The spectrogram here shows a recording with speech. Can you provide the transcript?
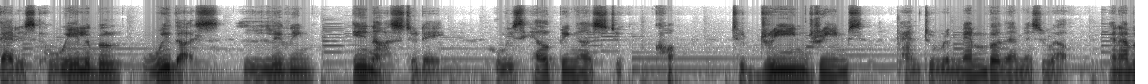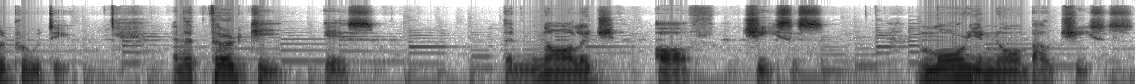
that is available with us, living in us today, who is helping us to to dream dreams and to remember them as well. And I will prove it to you. And the third key is the knowledge of Jesus. More you know about Jesus,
